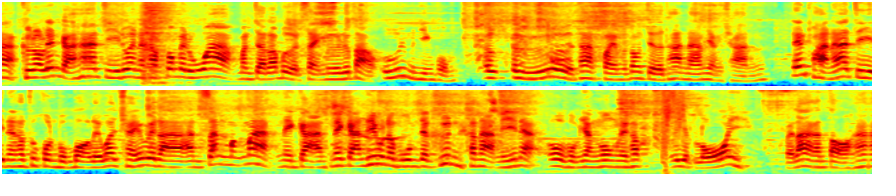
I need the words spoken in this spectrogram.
มาก คือเราเล่นกับ 5G ด้วยนะครับก็ไม่รู้ว่ามันจะระเบิดใส่มือหรือเปล่าอุ้ยมันยิงผม เออเออธาตุไฟมันต้องเจอธาตุน้ำอย่างฉันเล่นผ่าน 5G นะครับทุกคนผมบอกเลยว่าใช้เวลาอันสั้นมากๆ ในการในการที่อุณหภูมิจะขึ้นขนาดนี้เนี่ยโอ้ผมยังงงเลยครับเรียบร้อยไปล่ากันต่อฮะ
